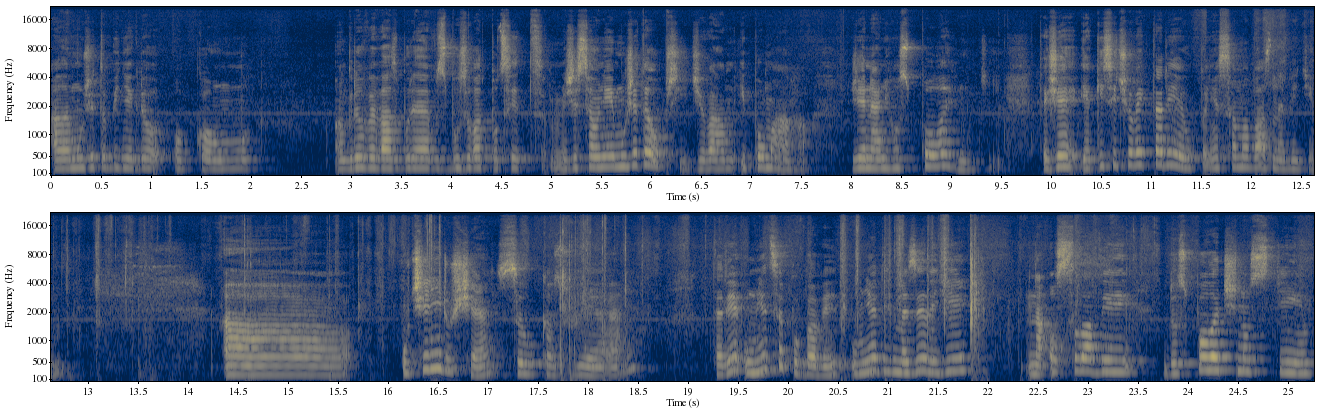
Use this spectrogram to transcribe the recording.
ale může to být někdo, o kom, kdo ve vás bude vzbuzovat pocit, že se o něj můžete opřít, že vám i pomáhá, že je na něho spolehnutí. Takže jaký si člověk tady je, úplně sama vás nevidím. Uh, učení duše se ukazuje, Tady je umět se pobavit, umět mezi lidi na oslavy, do společnosti,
